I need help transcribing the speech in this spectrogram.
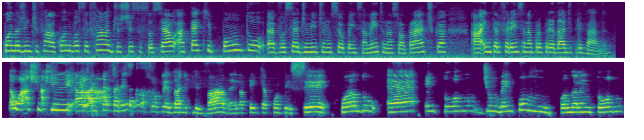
quando a gente fala, quando você fala de justiça social, até que ponto é, você admite no seu pensamento, na sua prática, a interferência na propriedade privada? Eu acho que a interferência na propriedade privada ela tem que acontecer quando é em torno de um bem comum, quando ela é em torno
